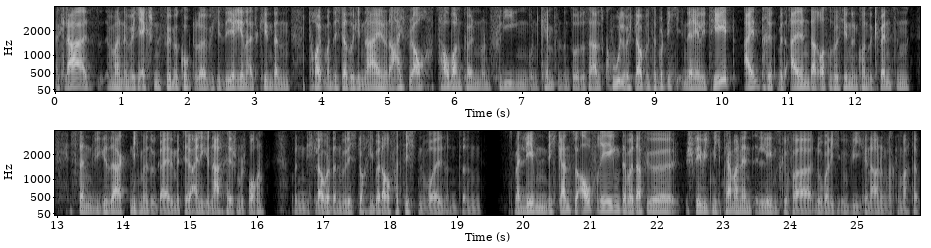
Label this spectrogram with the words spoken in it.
na klar, als wenn man irgendwelche Actionfilme guckt oder irgendwelche Serien als Kind, dann träumt man sich da so hinein und ah, ich will auch zaubern können und fliegen und kämpfen und so. Das ist alles cool, aber ich glaube, wenn es dann wirklich in der Realität eintritt mit allen daraus resultierenden Konsequenzen, ist dann, wie gesagt, nicht mehr so geil. Wir haben jetzt ja einige Nachteile schon besprochen. Und ich glaube, dann würde ich doch lieber darauf verzichten wollen und dann ist mein Leben nicht ganz so aufregend, aber dafür schwebe ich nicht permanent in Lebensgefahr, nur weil ich irgendwie, keine Ahnung, was gemacht habe.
